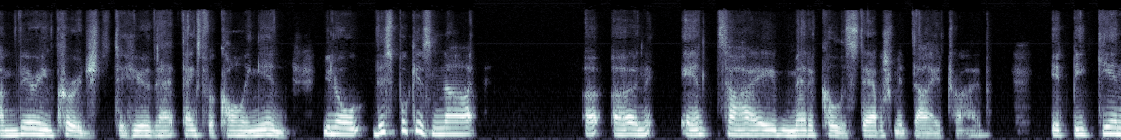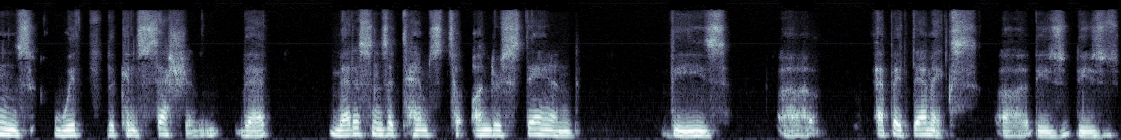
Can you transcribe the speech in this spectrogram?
I'm very encouraged to hear that. Thanks for calling in. You know, this book is not a, an anti medical establishment diatribe. It begins with the concession that medicine's attempts to understand these uh, epidemics, uh, these, these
